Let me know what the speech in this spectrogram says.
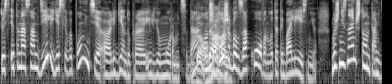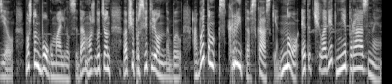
То есть это на самом деле, если вы помните э, легенду про Илью Муромца, да, Да, он он же тоже был закован вот этой болезнью. Мы же не знаем, что он там делал. Может, он Богу молился, да, может быть, он вообще просветленный был. Об этом скрыто в сказке. Но этот человек не праздный.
